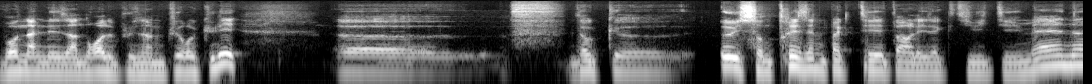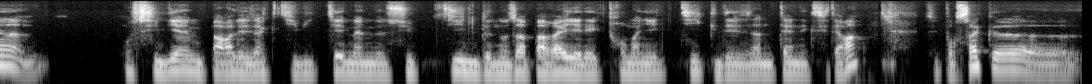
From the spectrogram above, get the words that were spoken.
vont dans les endroits de plus en plus reculés. donc, eux, ils sont très impactés par les activités humaines, aussi bien par les activités même subtiles de nos appareils électromagnétiques, des antennes, etc. C'est pour ça que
